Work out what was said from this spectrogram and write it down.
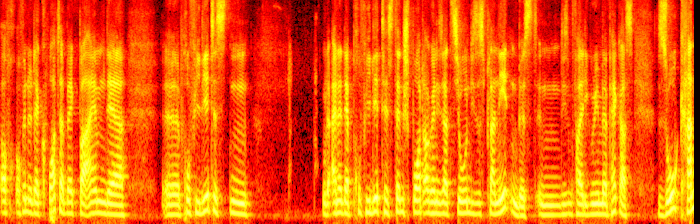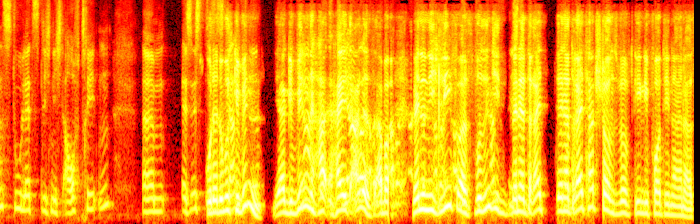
auch, auch wenn du der Quarterback bei einem der äh, profiliertesten oder einer der profiliertesten Sportorganisationen dieses Planeten bist, in diesem Fall die Green Bay Packers. So kannst du letztlich nicht auftreten. Ähm, oder du musst gewinnen. Ja, gewinnen ja, heilt ja, alles. Aber, aber, aber, wenn du nicht lieferst, wo sind die, wenn er drei, wenn er drei Touchdowns wirft gegen die 49ers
